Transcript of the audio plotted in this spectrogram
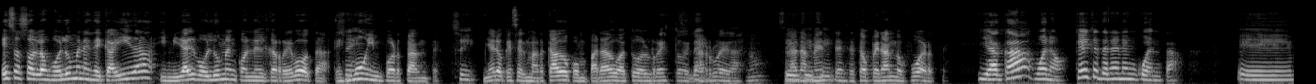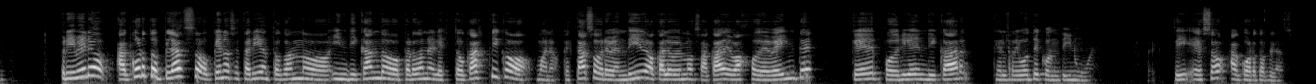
Esos son los volúmenes de caída y mirá el volumen con el que rebota. Es Sí. muy importante. Sí. Mirá lo que es el mercado comparado a todo el resto de las ruedas, ¿no? Claramente se está operando fuerte. Y acá, bueno, ¿qué hay que tener en cuenta? Eh, primero, a corto plazo, ¿qué nos estarían tocando, indicando, perdón, el estocástico? Bueno, que está sobrevendido, acá lo vemos acá debajo de 20, que podría indicar que el rebote continúe. ¿Sí? Eso a corto plazo.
